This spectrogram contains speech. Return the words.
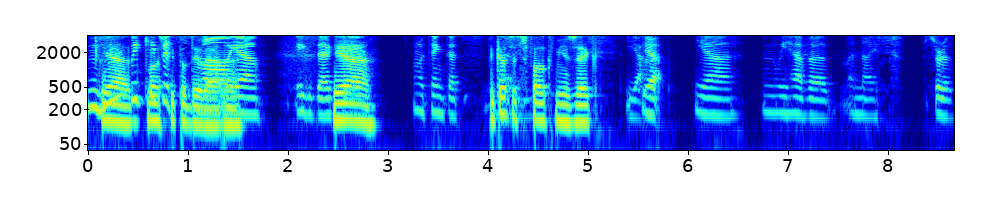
Mhm. Yeah, we keep most it people small. do that. huh? Yeah. Exactly. yeah, I think that's because it's folk music. Yeah. Yeah. Yeah. And we have a, a nice sort of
